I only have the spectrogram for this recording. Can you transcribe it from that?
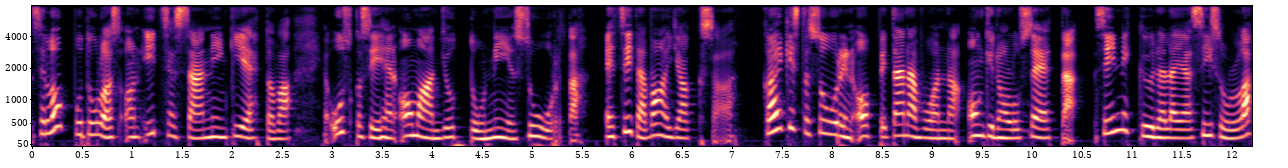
se lopputulos on itsessään niin kiehtova ja usko siihen omaan juttuun niin suurta, että sitä vaan jaksaa. Kaikista suurin oppi tänä vuonna onkin ollut se, että sinnikkyydellä ja sisulla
